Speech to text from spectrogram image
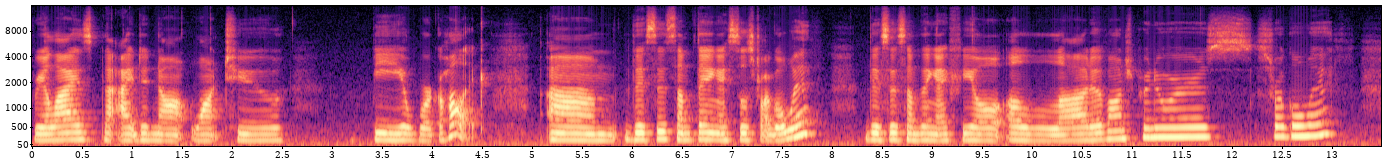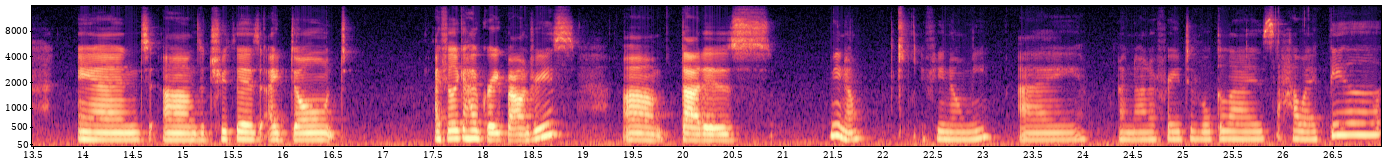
realized that I did not want to be a workaholic. Um, this is something I still struggle with. This is something I feel a lot of entrepreneurs struggle with. And um, the truth is, I don't, I feel like I have great boundaries. Um, that is, you know, if you know me, I I'm not afraid to vocalize how I feel.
